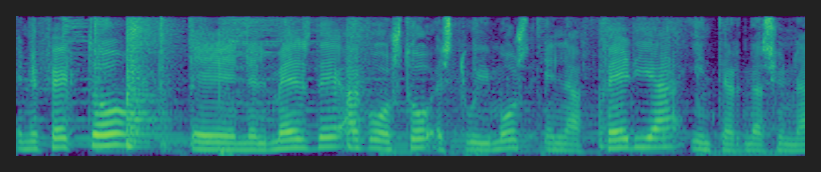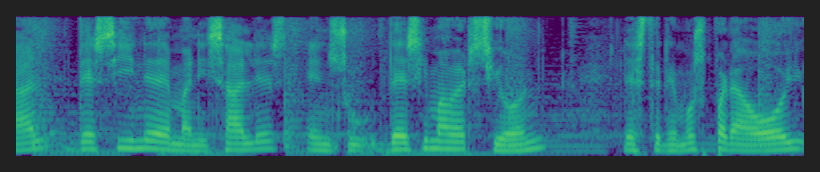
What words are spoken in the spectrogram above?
En efecto, en el mes de agosto estuvimos en la Feria Internacional de Cine de Manizales en su décima versión les tenemos para hoy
